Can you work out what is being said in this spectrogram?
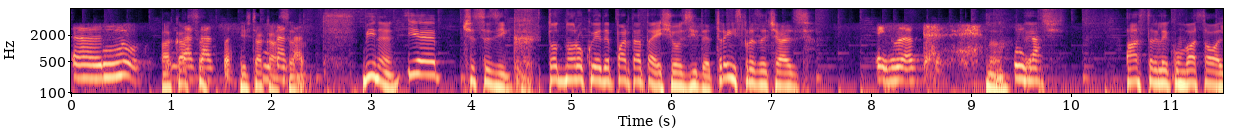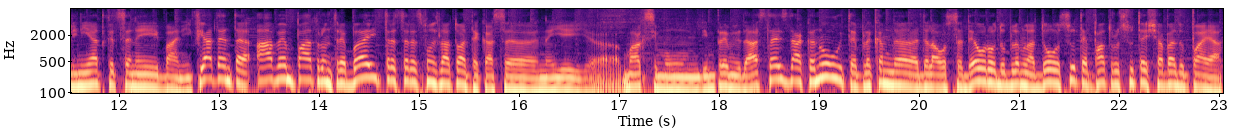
Uh, nu, Acasă? sunt acasă. Ești acasă. Sunt da. Bine, e, ce să zic, tot norocul e de partea ta. E și o zi de 13 azi. Exact. Da. Da. Deci, astrele cumva s-au aliniat cât să ne iei banii. Fii atentă, avem patru întrebări, trebuie să răspunzi la toate ca să ne iei uh, maximum din premiul de astăzi. Dacă nu, uite, plecăm de, de la 100 de euro, dublăm la 200, 400 și abia după aia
